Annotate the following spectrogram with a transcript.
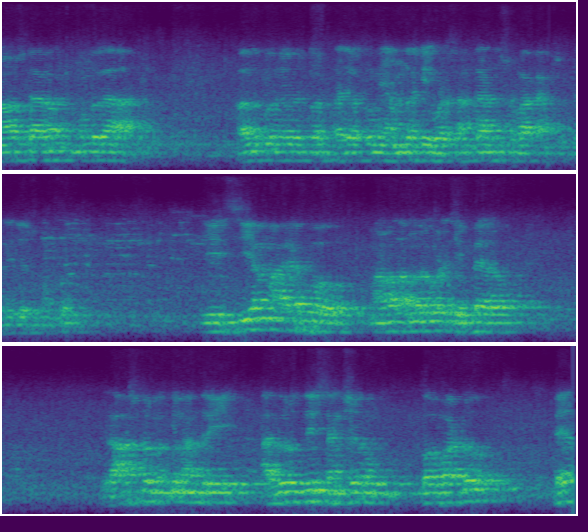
నమస్కారం. ముందుగా కలుపు నియోజకవర్గ ప్రజలకు మీ అందరికీ కూడా సంక్రాంతి శుభాకాంక్షలు తెలియజేసుకుంటూ ఈ సీఎంఆర్ఎఫ్ మన వాళ్ళందరూ కూడా చెప్పారు. రాష్ట్ర ముఖ్యమంత్రి అభివృద్ధి సంక్షేమంతో పాటు పేద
